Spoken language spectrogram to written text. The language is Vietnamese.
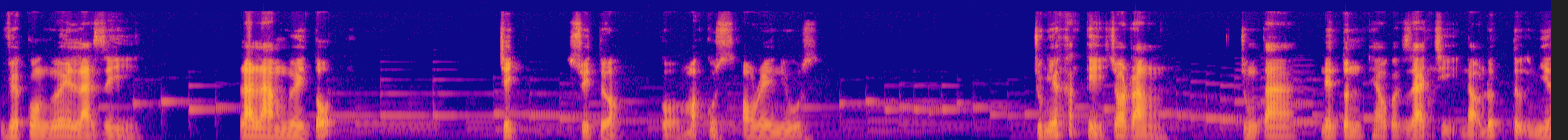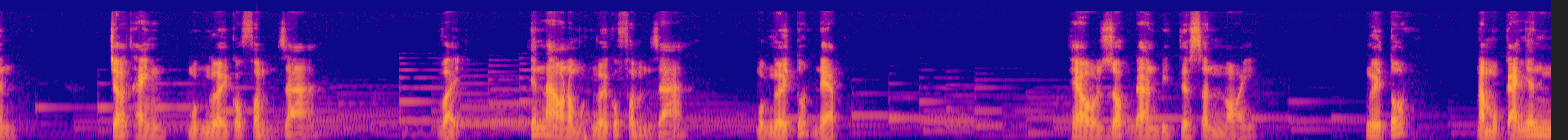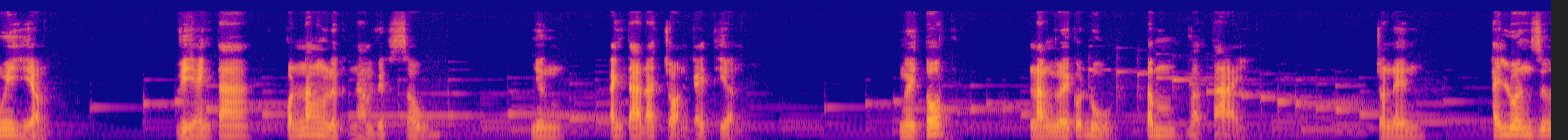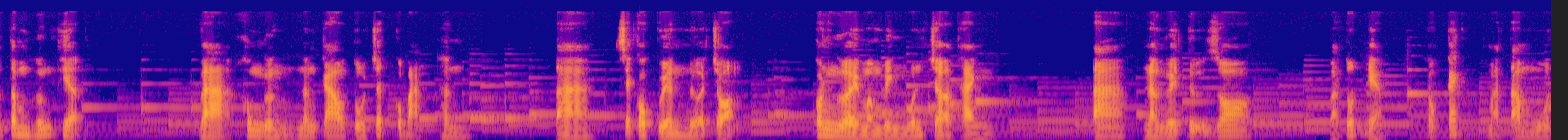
việc của ngươi là gì? Là làm người tốt. Trích suy tưởng của marcus aurelius. Chủ nghĩa khắc kỷ cho rằng chúng ta nên tuân theo các giá trị đạo đức tự nhiên, trở thành một người có phẩm giá. Vậy, thế nào là một người có phẩm giá? Một người tốt đẹp. Theo jordan peterson nói, người tốt là một cá nhân nguy hiểm. Vì anh ta có năng lực làm việc xấu, nhưng anh ta đã chọn cái thiện. Người tốt là người có đủ tâm và tài. Cho nên, hãy luôn giữ tâm hướng thiện và không ngừng nâng cao tố chất của bản thân. Ta sẽ có quyền lựa chọn con người mà mình muốn trở thành. Ta là người tự do và tốt đẹp theo cách mà ta muốn.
